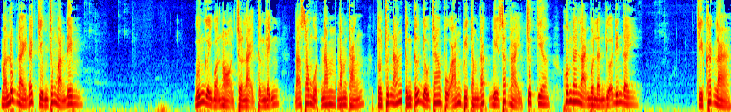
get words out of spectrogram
Mà lúc này đã chìm trong màn đêm. Bốn người bọn họ trở lại thượng lĩnh Đã sau một năm năm tháng, Tổ chuyên án từng tứ điều tra vụ án Vi Tam Đắc bị sát hại trước kia, Hôm nay lại một lần nữa đến đây. Chỉ khác là,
